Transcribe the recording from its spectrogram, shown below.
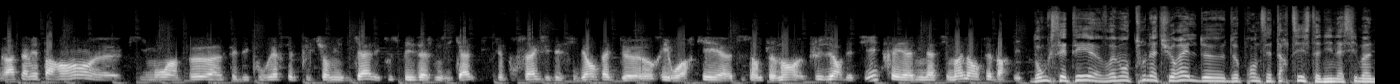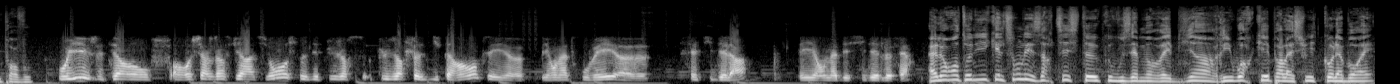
grâce à mes parents euh, qui m'ont un peu euh, fait découvrir cette culture musicale et tout ce paysage musical. C'est pour ça que j'ai décidé en fait de reworker euh, tout simplement euh, plusieurs des titres et euh, Nina Simone en fait partie. Donc c'était vraiment tout naturel de, de prendre cet artiste Nina Simone pour vous? Oui, j'étais en, en recherche d'inspiration, je faisais plusieurs plusieurs choses différentes et, euh, et on a trouvé euh, cette idée-là et on a décidé de le faire. Alors Anthony, quels sont les artistes que vous aimeriez bien reworker par la suite, collaborer?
